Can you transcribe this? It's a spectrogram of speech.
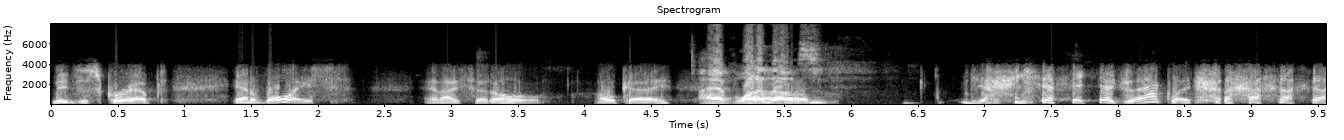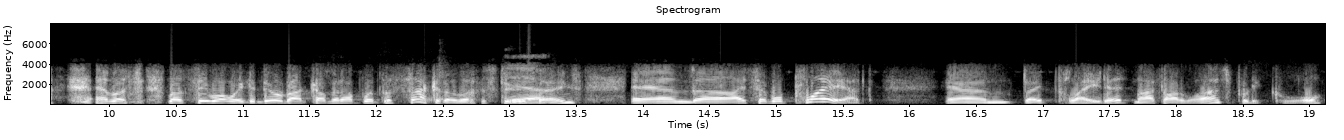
needs a script and a voice." And I said, "Oh, okay." I have one of those. Um, yeah, yeah, exactly. and let's let's see what we can do about coming up with the second of those two Yeah. things. And uh, I said, "Well, play it." And they played it, and I thought, "Well, that's pretty cool."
